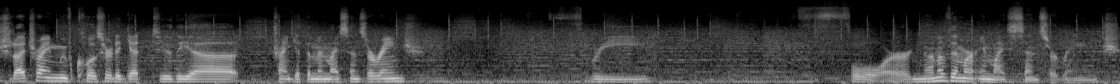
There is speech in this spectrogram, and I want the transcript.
Should I try and move closer to get to the, uh, try and get them in my sensor range? Three, four. None of them are in my sensor range.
